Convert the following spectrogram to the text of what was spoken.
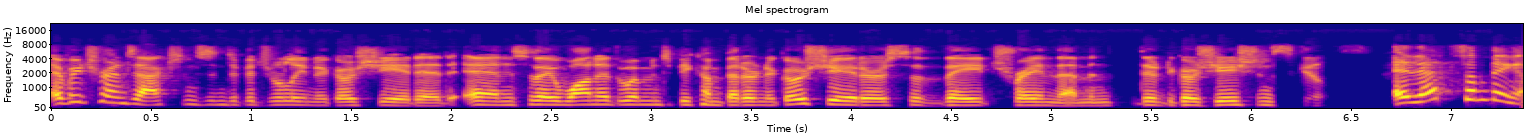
every transaction is individually negotiated. And so they wanted the women to become better negotiators so they train them in their negotiation skills. And that's something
